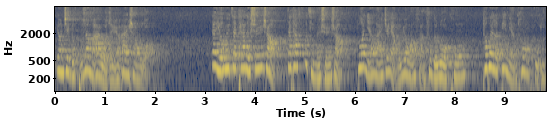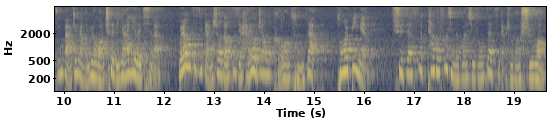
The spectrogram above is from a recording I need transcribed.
让这个不那么爱我的人爱上我。但由于在他的身上，在他父亲的身上，多年来这两个愿望反复的落空，他为了避免痛苦，已经把这两个愿望彻底压抑了起来，不让自己感受到自己还有这样的渴望存在，从而避免去在父他和父亲的关系中再次感受到失望。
